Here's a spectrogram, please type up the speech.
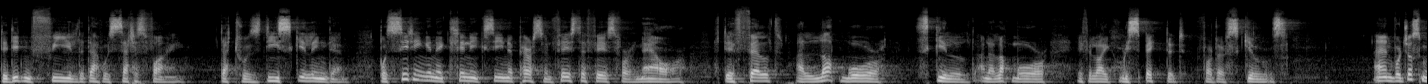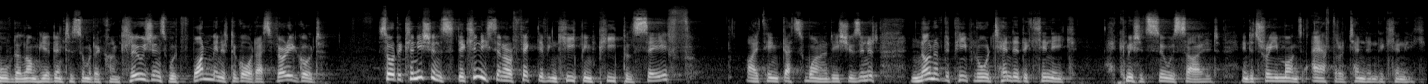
they didn't feel that that was satisfying that was de-skilling them. But sitting in a clinic, seeing a person face to face for an hour, they felt a lot more skilled and a lot more, if you like, respected for their skills. And we're just moved along here then to some of the conclusions with one minute to go. That's very good. So the clinicians, the clinics are effective in keeping people safe. I think that's one of the issues in it. None of the people who attended the clinic committed suicide in the three months after attending the clinic.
